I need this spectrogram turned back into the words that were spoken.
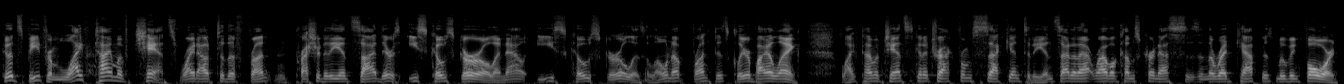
Good speed from Lifetime of Chance right out to the front and pressure to the inside. There's East Coast Girl, and now East Coast Girl is alone up front, is clear by a length. Lifetime of Chance is going to track from second. To the inside of that rival comes Kerness, is in the red cap, is moving forward.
